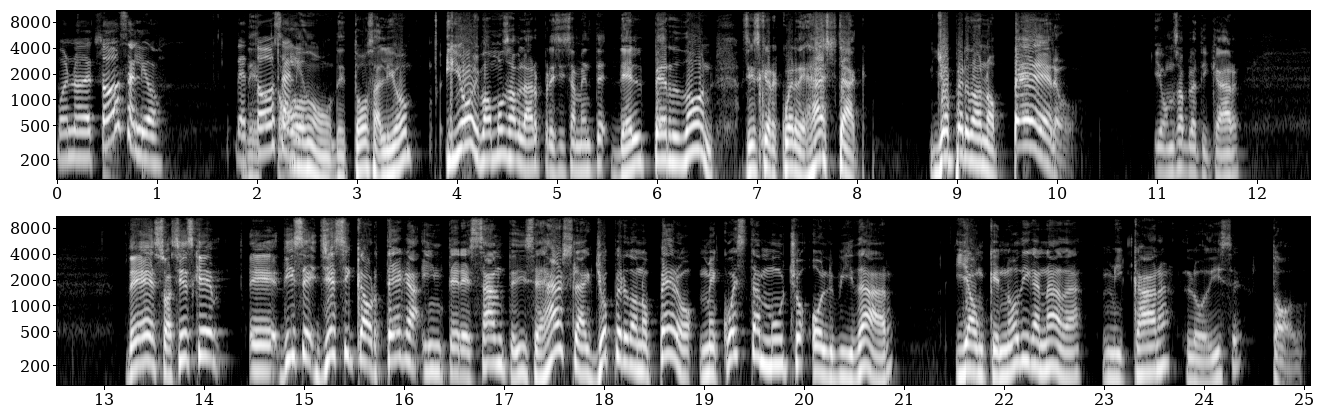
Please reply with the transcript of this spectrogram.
Bueno, de todo salió. De, todo, salió. De todo salió. Y hoy vamos a hablar precisamente del perdón. Así es que recuerde, hashtag, yo perdono, pero... Y vamos a platicar de eso. Así es que eh, dice Jessica Ortega, interesante, dice, hashtag, yo perdono, pero me cuesta mucho olvidar y aunque no diga nada, mi cara lo dice todo.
